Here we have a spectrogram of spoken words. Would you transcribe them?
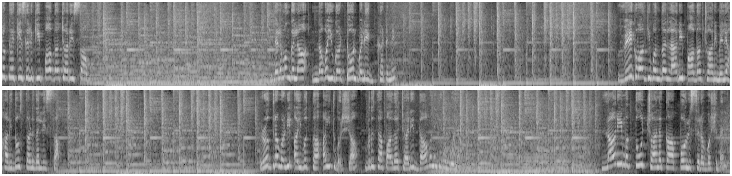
ಚಕ್ರಕ್ಕೆ ಸಿಲುಕಿ ಪಾದಾಚಾರಿ ಸಾವು ನೆಲಮಂಗಲ ನವಯುಗ ಟೋಲ್ ಬಳಿ ಘಟನೆ. ವೇಗವಾಗಿ ಬಂದ ಲಾರಿ ಪಾದಾಚಾರಿ ಮೇಲೆ ಹರಿದು ಸ್ಥಳದಲ್ಲಿ ಸಾವು ರುದ್ರಮಣಿ ಐವತ್ತ ಐದು ವರ್ಷ, ಮೃತ ಪಾದಾಚಾರಿ ದಾವಣಗೆರೆ ಮೂಲ. ಲಾರಿ ಮತ್ತು ಚಾಲಕ ಪೊಲೀಸರ ವಶದಲ್ಲಿ.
